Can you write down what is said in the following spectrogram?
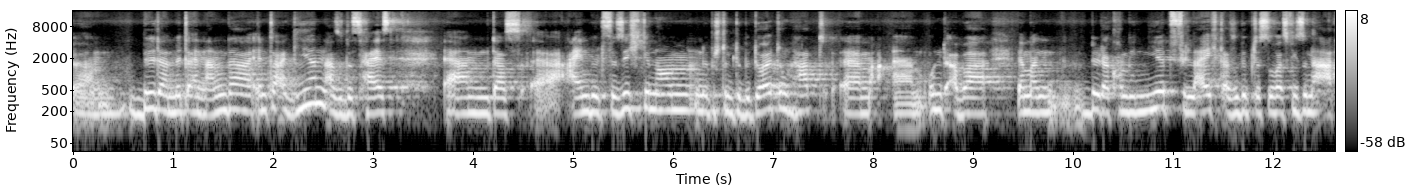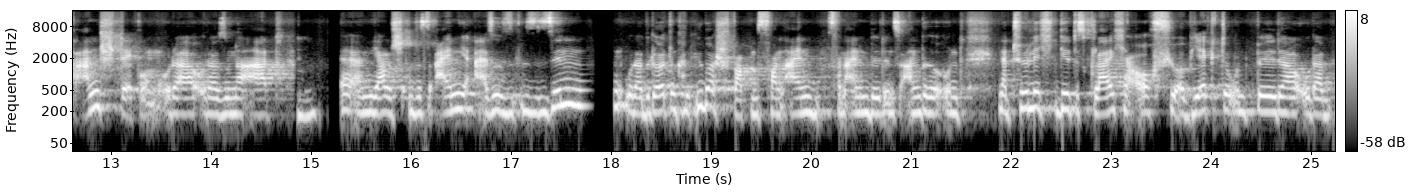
ähm, Bilder miteinander interagieren. Also das heißt, ähm, dass äh, ein Bild für sich genommen eine bestimmte Bedeutung hat ähm, ähm, und aber wenn man Bilder kombiniert, vielleicht, also gibt es sowas wie so eine Art Ansteckung oder, oder so eine Art, mhm. ähm, ja, das, das eine, also Sinn oder Bedeutung kann überschwappen von einem, von einem Bild ins andere. Und natürlich gilt das Gleiche auch für Objekte und Bilder oder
